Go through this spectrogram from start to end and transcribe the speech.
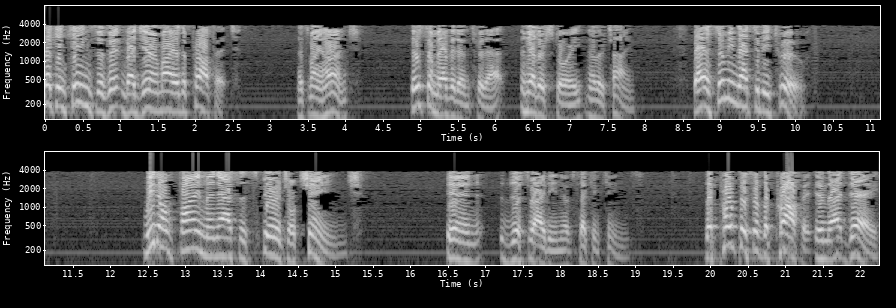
Second Kings was written by Jeremiah the prophet. That's my hunch. There's some evidence for that. Another story, another time. But assuming that to be true, we don't find Manasseh's spiritual change in this writing of Second Kings. The purpose of the prophet in that day,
